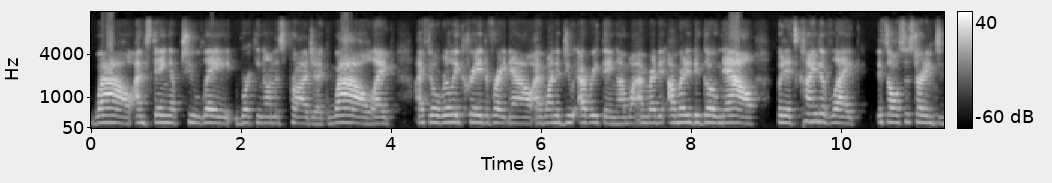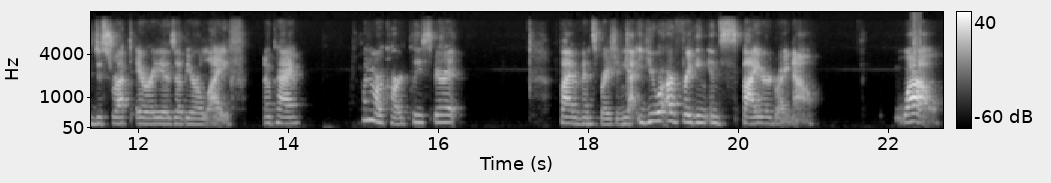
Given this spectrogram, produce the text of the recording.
wow, I'm staying up too late working on this project. Wow, like I feel really creative right now. I want to do everything. I want, I'm ready, I'm ready to go now. But it's kind of like, it's also starting to disrupt areas of your life. Okay. One more card, please, Spirit. Five of inspiration. Yeah, you are freaking inspired right now. Wow.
